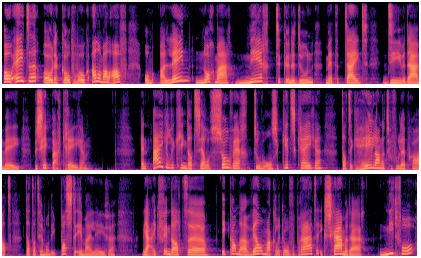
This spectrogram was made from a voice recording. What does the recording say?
Oh, eten. Oh, daar kopen we ook allemaal af. Om alleen nog maar meer te kunnen doen met de tijd die we daarmee beschikbaar kregen. En eigenlijk ging dat zelfs zo ver toen we onze kids kregen, dat ik heel lang het gevoel heb gehad dat dat helemaal niet paste in mijn leven. Ja, ik vind dat. Uh, ik kan daar wel makkelijk over praten. Ik schaam me daar niet voor.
